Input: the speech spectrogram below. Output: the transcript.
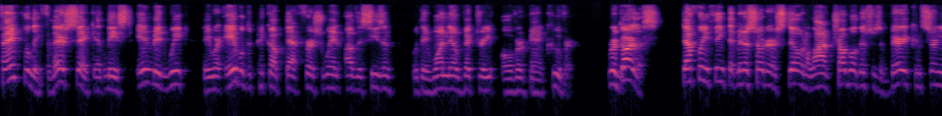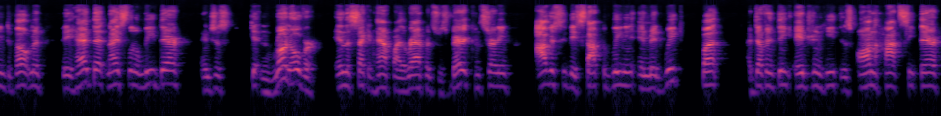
Thankfully, for their sake, at least in midweek, they were able to pick up that first win of the season with a 1 0 victory over Vancouver. Regardless, definitely think that Minnesota are still in a lot of trouble. This was a very concerning development. They had that nice little lead there and just getting run over in the second half by the Rapids was very concerning. Obviously, they stopped the bleeding in midweek, but I definitely think Adrian Heath is on the hot seat there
